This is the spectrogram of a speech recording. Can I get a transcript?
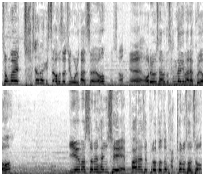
정말 처절하게 싸워서 지금 올라왔어요. 그렇죠. 예, 어려운 상황도 상당히 많았고요. 이에 맞서는 한시 파란색 프로토스 박현우 선수.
